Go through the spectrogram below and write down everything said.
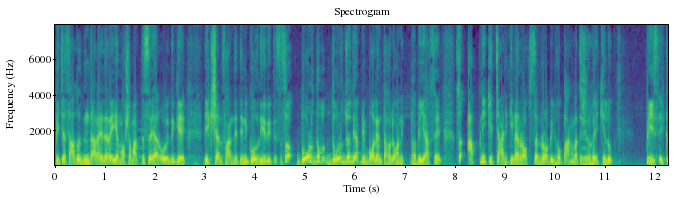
পিছে সাদুদ্দিন দাঁড়ায় দাঁড়াইয়া মশা মারতেছে আর ওইদিকে ইকশান ফান্ডে তিনি গোল দিয়ে দিতেছে। সো দোষ দোষ যদি আপনি বলেন, তাহলে অনেকভাবেই আছে। সো আপনি কি চান কিনা রবসান রবিন হো বাংলাদেশের হয়ে খেলুক প্লিজ একটু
